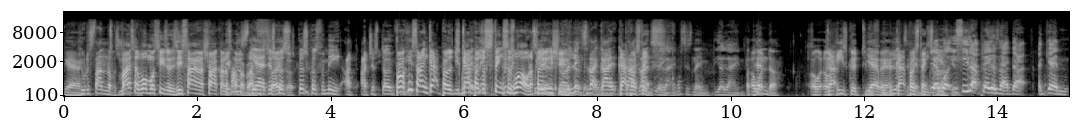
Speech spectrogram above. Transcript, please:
Yeah. He'll have signed another Man striker. said one more season. Is he signing a striker in the summer, bro? yeah, just because, just for me, I, I just don't. Bro, think- he's signing Gakpo. We've Gakpo just stinks as well. That's the we've only been issue. linked to that guy. Gakpo guy, stinks. like- What's his name? You're lying. Openda. Oh, oh, Ga- he's good. To Yeah, be we've fair. been linked to Gakpo him. stinks. Yeah, Yeah. but you see like players like that again.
